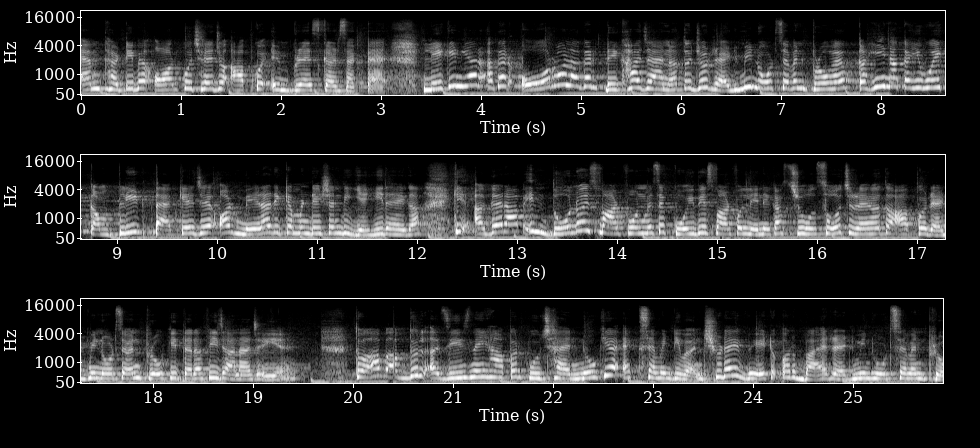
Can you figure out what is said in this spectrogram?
एम थर्टी में और कुछ है जो आपको इम्प्रेस कर सकता है। लेकिन यार, अगर ओवरऑल अगर देखा जाए ना तो जो Redmi Note 7 Pro है, कहीं ना कहीं वो एक कंप्लीट पैकेज है और मेरा रिकमेंडेशन भी यही रहेगा कि अगर आप इन दोनों स्मार्टफ़ोन में से कोई भी स्मार्टफ़ोन लेने का सोच रहे हो तो आपको Redmi Note 7 Pro की तरफ़ ही जाना चाहिए। तो अब अब्दुल अज़ीज़ ने यहाँ पर पूछा है Nokia X seventy one should I wait और buy Redmi Note seven Pro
